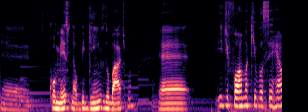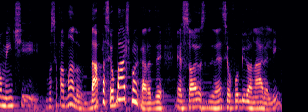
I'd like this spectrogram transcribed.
é, começo, né, o begins do Batman, é, e de forma que você realmente, você fala, mano, dá pra ser o Batman, cara, é só eu, né, se eu for bilionário ali,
